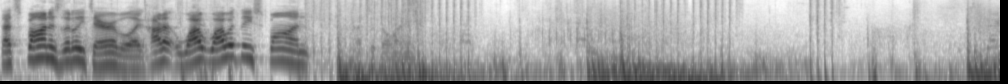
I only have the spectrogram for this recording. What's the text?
That spawn is literally terrible. Like, how do why why would they spawn? That's annoying. They're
